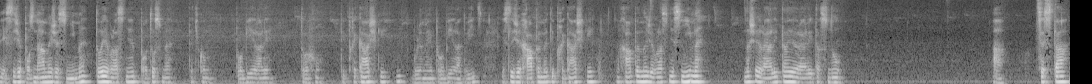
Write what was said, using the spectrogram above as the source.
Jestliže poznáme, že sníme, to je vlastně, proto jsme teď probírali trochu ty překážky, budeme je probírat víc. Jestliže chápeme ty překážky, chápeme, že vlastně sníme. Naše realita je realita snu. A cesta,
